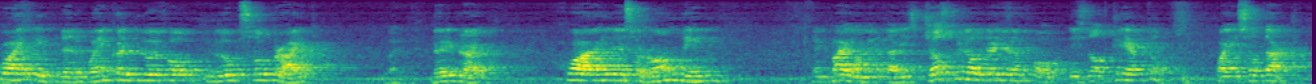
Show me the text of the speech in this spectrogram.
why if the Wenke UFO looks so bright, very bright, why the surrounding environment that is just below the UFO is not clear too? Why is so dark?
